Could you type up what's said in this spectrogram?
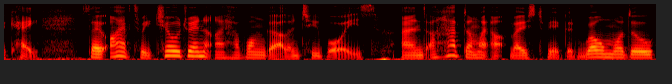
Okay, so I have three children. I have one girl and two boys, and I have done my utmost to be a good role model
